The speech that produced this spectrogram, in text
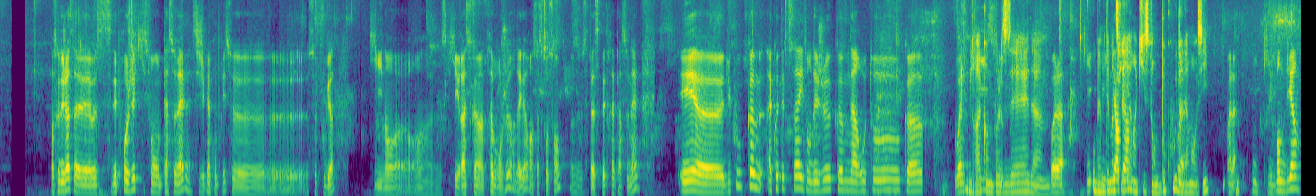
parce que déjà, c'est des projets qui sont personnels, si j'ai bien compris, ce, ce Fuga, qui, n'en- ce qui reste comme un très bon jeu hein, d'ailleurs, hein, ça se ressent, euh, cet aspect très personnel. Et euh, du coup, comme à côté de ça, ils ont des jeux comme Naruto, comme One Piece, Dragon Ball Z, euh, voilà, qui, ou même Demon Slayer, hein, qui se vend beaucoup Voilà. dernièrement aussi. voilà, qui, qui vendent bien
